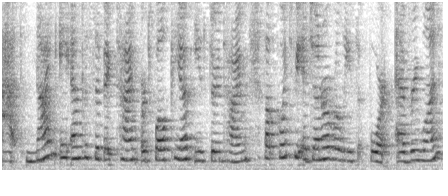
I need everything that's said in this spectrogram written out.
at 9 a.m. Pacific time or 12 p.m. Eastern time. That's going to be a general release for everyone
